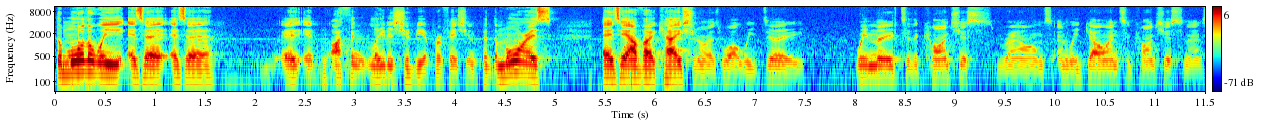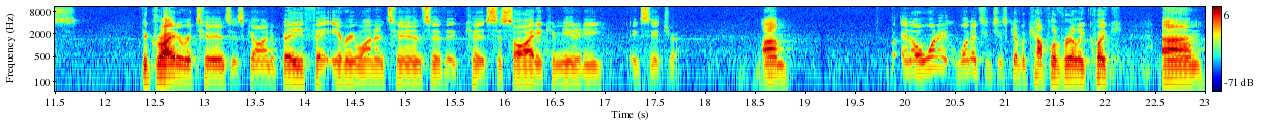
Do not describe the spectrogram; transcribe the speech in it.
the more that we, as a, as a it, I think leaders should be a profession, but the more as, as our vocation or as what we do, we move to the conscious realms and we go into consciousness, the greater returns it's going to be for everyone in terms of society, community, etc. Um, and I wanted, wanted to just give a couple of really quick um,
